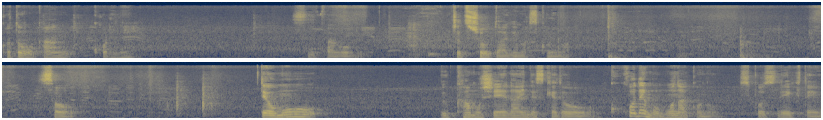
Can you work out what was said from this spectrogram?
こともかんこれね。スーパーゴールちょっとショート上げますこれは。そう。って思うかもしれないんですけどここでもモナコのスポーツディレクター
